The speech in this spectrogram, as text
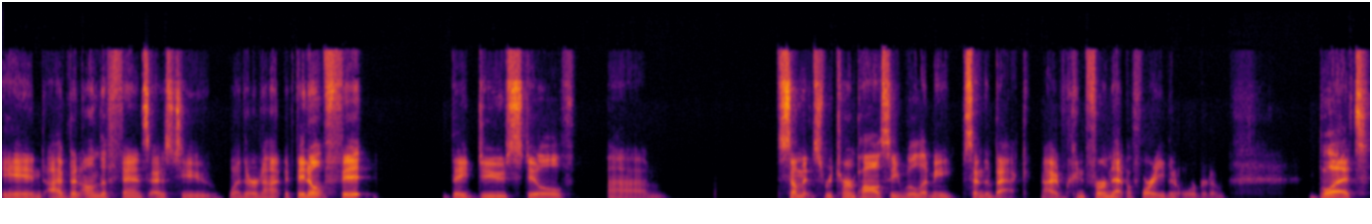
And I've been on the fence as to whether or not if they don't fit, they do still um Summit's return policy will let me send them back. I've confirmed that before I even ordered them. But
